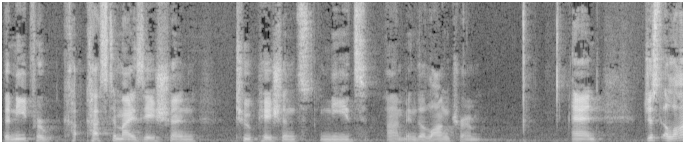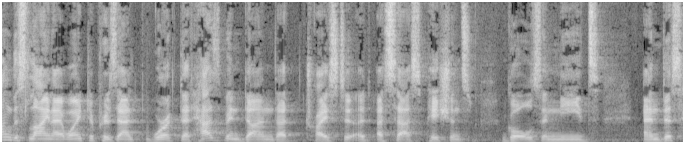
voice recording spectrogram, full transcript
the need for cu- customization to patients' needs um, in the long term. And just along this line, I wanted to present work that has been done that tries to assess patients' goals and needs. And this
